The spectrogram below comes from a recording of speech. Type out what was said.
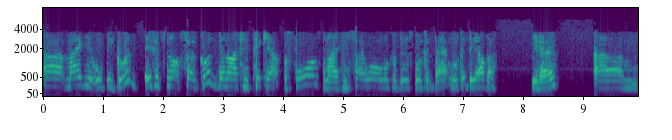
uh, maybe it will be good. If it's not so good, then I can pick out the flaws and I can say, well, look at this, look at that, look at the other, you know. Um,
